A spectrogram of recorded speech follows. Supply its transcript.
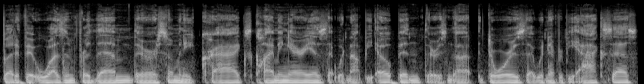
But if it wasn't for them, there are so many crags, climbing areas that would not be open. There's not doors that would never be accessed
